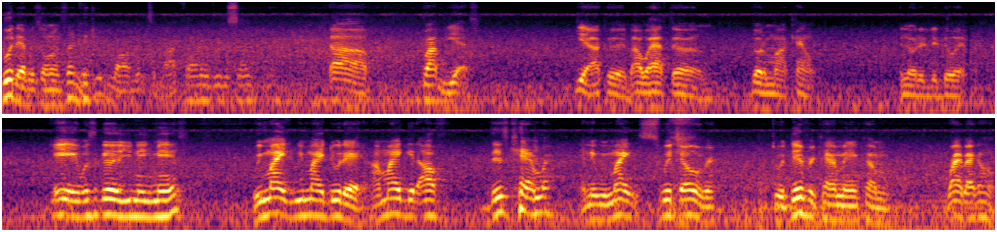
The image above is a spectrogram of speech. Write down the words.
good episode on Sunday. could you log into my phone and do the same? Uh, probably yes. Yeah, I could. I would have to um, go to my account in order to do it. Hey, what's good, unique miss? We might we might do that. I might get off this camera and then we might switch over to a different camera and come right back on.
